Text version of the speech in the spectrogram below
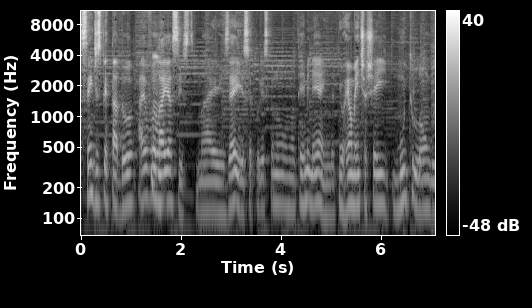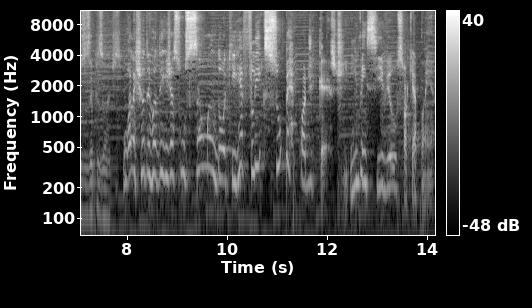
sem despertador, aí eu vou lá e assisto. Mas é isso, é por isso que eu não, não terminei ainda. Eu realmente achei muito longos os episódios. O Alexandre Rodrigues de Assunção mandou aqui Reflex Super Podcast. Invencível, só que apanha.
